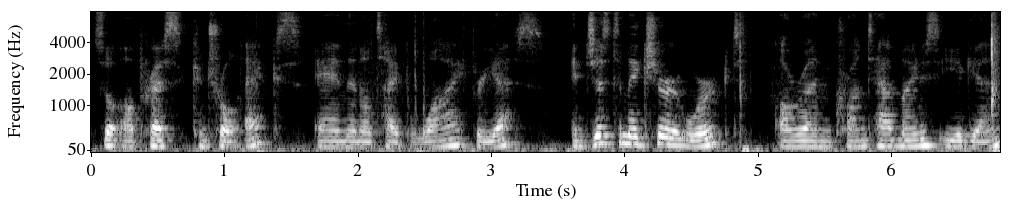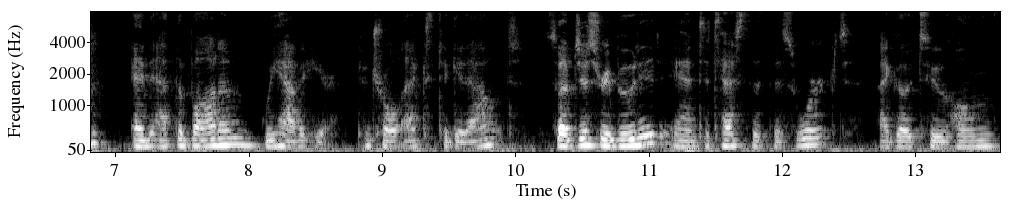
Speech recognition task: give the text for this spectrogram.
So I'll press Control X and then I'll type Y for yes. And just to make sure it worked, I'll run crontab minus E again. And at the bottom, we have it here. Control X to get out. So I've just rebooted and to test that this worked, I go to home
